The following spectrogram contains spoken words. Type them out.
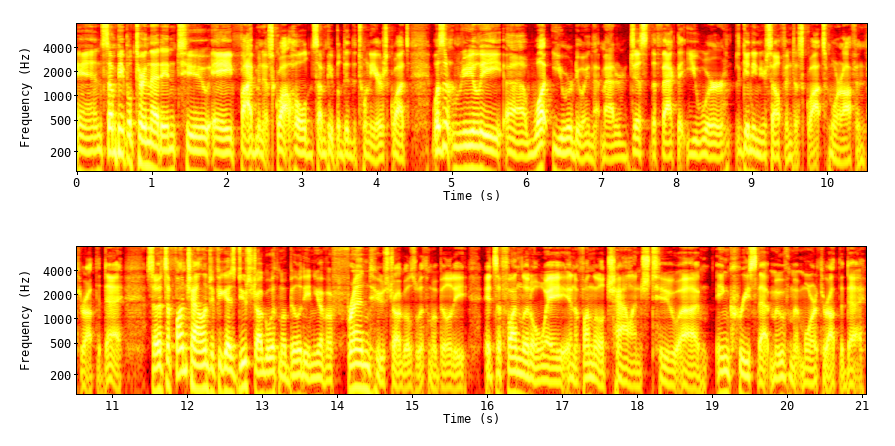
And some people turned that into a five minute squat hold. Some people did the 20 air squats. It wasn't really uh, what you were doing that mattered just the fact that you were getting yourself into squats more often throughout the day. So it's a fun challenge if you guys do struggle with mobility and you have a friend who struggles with mobility. It's a fun little way and a fun little challenge to uh, increase that movement more throughout the day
